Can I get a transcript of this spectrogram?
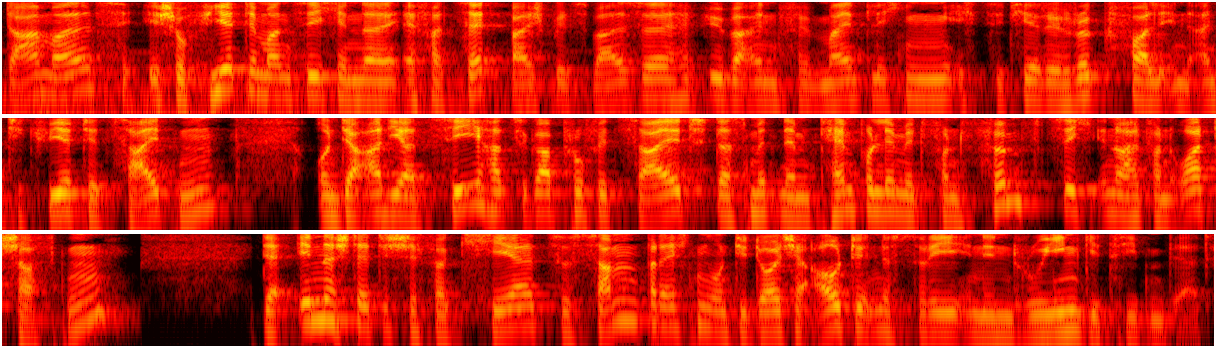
Damals echauffierte man sich in der FAZ beispielsweise über einen vermeintlichen, ich zitiere, Rückfall in antiquierte Zeiten. Und der ADAC hat sogar prophezeit, dass mit einem Tempolimit von 50 innerhalb von Ortschaften der innerstädtische Verkehr zusammenbrechen und die deutsche Autoindustrie in den Ruin getrieben werde.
